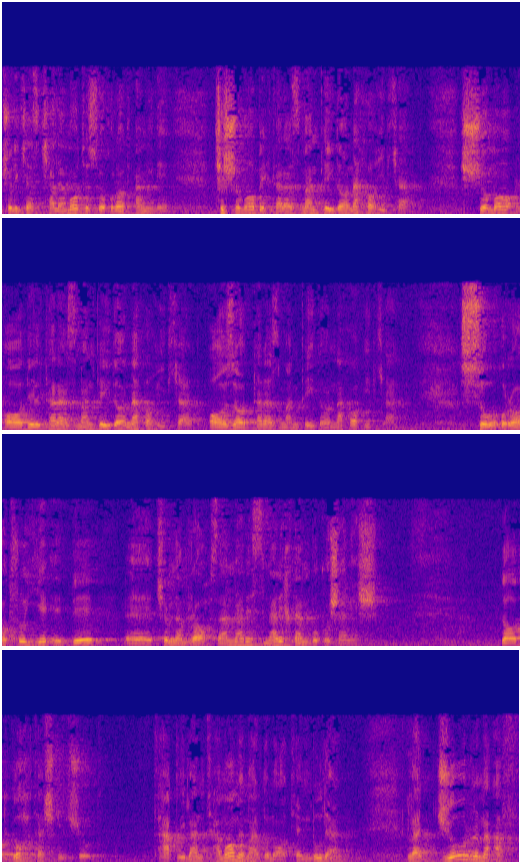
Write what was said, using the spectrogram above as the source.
چون یکی از کلمات سقرات همینه که شما بهتر از من پیدا نخواهید کرد. شما عادلتر از من پیدا نخواهید کرد. آزادتر از من پیدا نخواهید کرد. سقرات رو یه عده چه می‌دونم راهزن نرس نریختن بکشنش. دادگاه تشکیل شد. تقریبا تمام مردم آتن بودن. و جرم اف...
